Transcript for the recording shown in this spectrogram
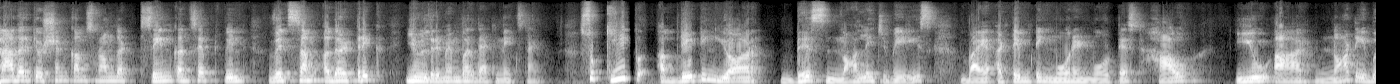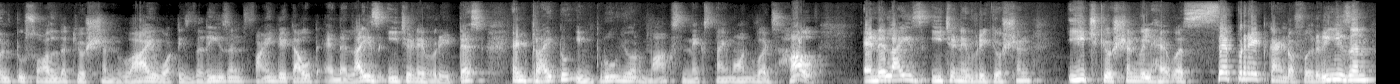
another question comes from the same concept with with some other trick you will remember that next time so keep updating your this knowledge base by attempting more and more tests. How you are not able to solve the question why, what is the reason, find it out, analyze each and every test and try to improve your marks next time onwards. How? Analyze each and every question each question will have a separate kind of a reason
